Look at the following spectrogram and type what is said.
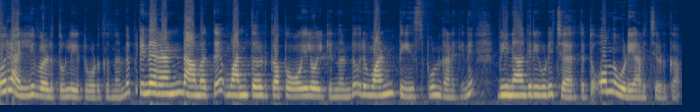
ഒരല്ലി വെളുത്തുള്ളി ഇട്ട് കൊടുക്കുന്നുണ്ട്. പിന്നെ രണ്ടാമത്തെ വൺ തേർഡ് കപ്പ് ഓയിൽ ഒഴിക്കുന്നുണ്ട്. ഒരു വൺ ടീസ്പൂൺ കണക്കിന് വിനാഗിരി കൂടി ചേർത്തിട്ട് ഒന്നുകൂടി അടിച്ചെടുക്കാം.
